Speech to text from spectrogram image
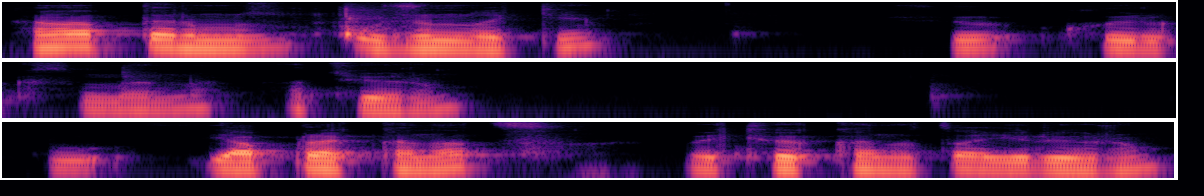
Kanatlarımız ucundaki şu kuyruk kısımlarını atıyorum. Bu yaprak kanat ve kök kanatı ayırıyorum.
